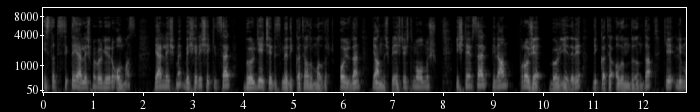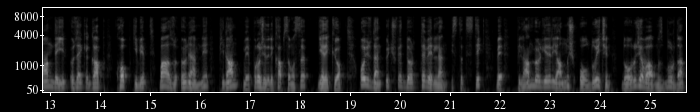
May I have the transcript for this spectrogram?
İstatistikte yerleşme bölgeleri olmaz. Yerleşme beşeri şekilsel bölge içerisinde dikkate alınmalıdır. O yüzden yanlış bir eşleştirme olmuş. İşlevsel plan proje bölgeleri dikkate alındığında ki liman değil özellikle GAP, KOP gibi bazı önemli plan ve projeleri kapsaması gerekiyor. O yüzden 3 ve 4'te verilen istatistik ve plan bölgeleri yanlış olduğu için doğru cevabımız burada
